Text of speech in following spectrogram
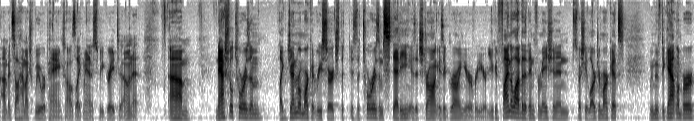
um, and saw how much we were paying. So I was like, man, this would be great to own it. Um, Nashville tourism, like general market research, the, is the tourism steady? Is it strong? Is it growing year over year? You can find a lot of that information in especially larger markets. We moved to Gatlinburg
